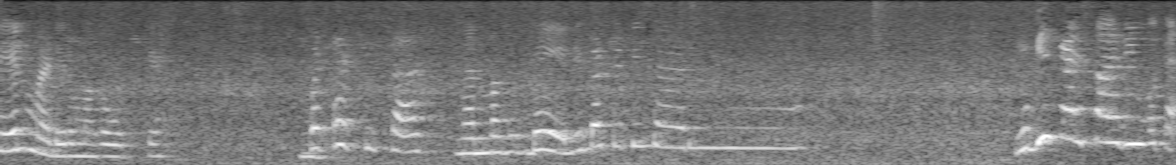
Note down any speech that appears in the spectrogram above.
ಏನು ಮಾಡಿರು ಮಗ ಊಟಕ್ಕೆ? ಬಟಾಟಿ ಸಾರ್. ನನ್ನ ಮಗ ಬೇಲಿ ಬಟಾಟಿ ಸಾರು. ನುಗ್ಗಿಕಾಯಿ ಸಾರು ಇವತ್ತೆ.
